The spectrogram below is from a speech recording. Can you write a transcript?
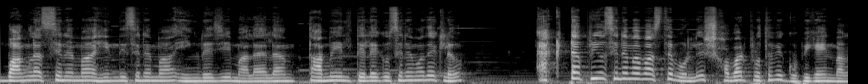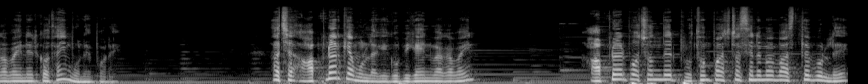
বাংলা সিনেমা, হিন্দি সিনেমা, ইংরেজি, মালায়ালাম, তামিল, তেলেগু সিনেমা দেখলেও একটা প্রিয় সিনেমা বাঁচতে বললে সবার প্রথমে গোপীগাইন বাঘাবাইনের কথাই মনে পড়ে। আচ্ছা আপনার কেমন লাগে গোপীগাইন বাঘাবাইন? আপনার পছন্দের প্রথম পাঁচটা সিনেমা বাঁচতে বললে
